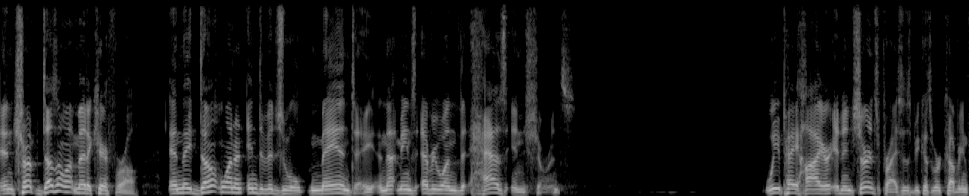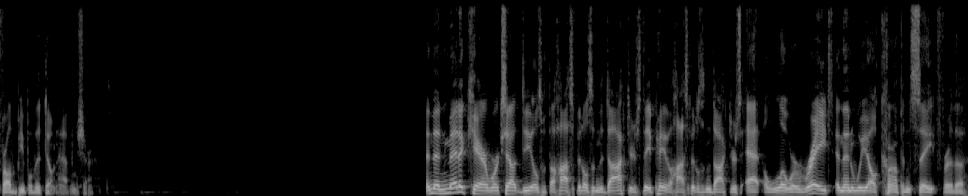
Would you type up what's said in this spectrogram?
and Trump doesn't want Medicare for all. And they don't want an individual mandate, and that means everyone that has insurance. We pay higher in insurance prices because we're covering for all the people that don't have insurance. And then Medicare works out deals with the hospitals and the doctors. They pay the hospitals and doctors at a lower rate, and then we all compensate for the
